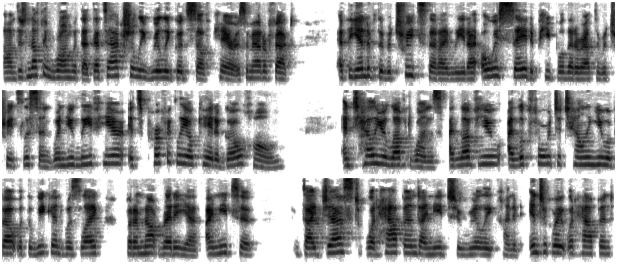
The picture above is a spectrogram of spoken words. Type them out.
Um, there's nothing wrong with that. That's actually really good self care. As a matter of fact, at the end of the retreats that I lead, I always say to people that are at the retreats listen, when you leave here, it's perfectly okay to go home and tell your loved ones, I love you. I look forward to telling you about what the weekend was like, but I'm not ready yet. I need to digest what happened. I need to really kind of integrate what happened.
